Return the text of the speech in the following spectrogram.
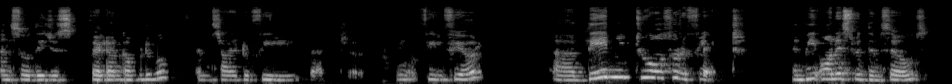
and so they just felt uncomfortable and started to feel that uh, you know feel fear. Uh, they need to also reflect and be honest with themselves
